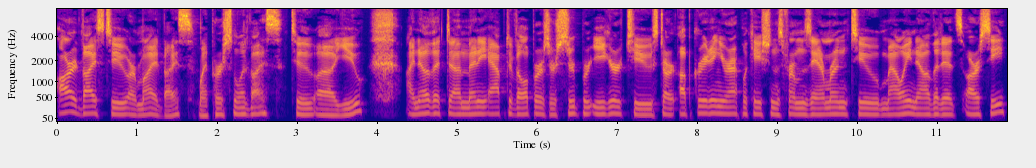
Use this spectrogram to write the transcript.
our advice to, or my advice, my personal advice to uh, you. I know that uh, many app developers are super eager to start upgrading your applications from Xamarin to Maui now that it's RC.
